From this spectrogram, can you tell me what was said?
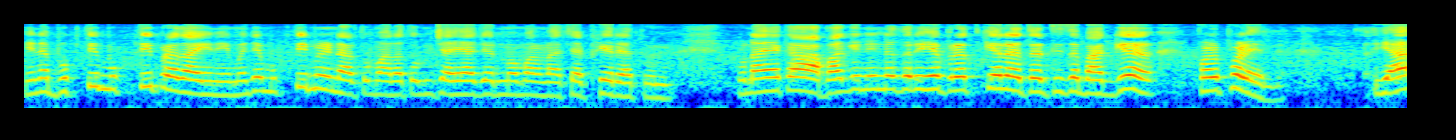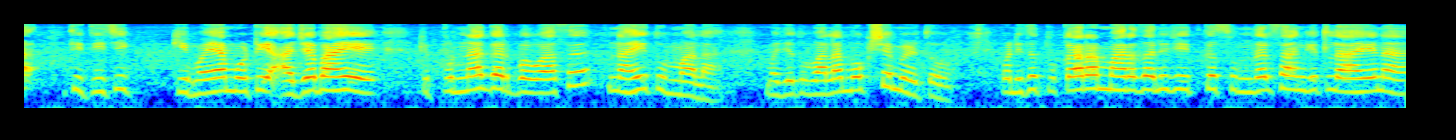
हिनं भुक्ती मुक्तीप्रदायिनी म्हणजे मुक्ती मिळणार तुम्हाला तुमच्या ह्या जन्ममरणाच्या फेऱ्यातून. पुन्हा एका आभागिनीनं जरी हे व्रत केलं तर तिचं भाग्य फळफळेल. या तिथीची किमया मोठी अजब आहे की पुन्हा गर्भवास नाही तुम्हाला. म्हणजे तुम्हाला मोक्ष मिळतो. पण इथं तुकाराम महाराजांनी जे इतकं सुंदर सांगितलं आहे ना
